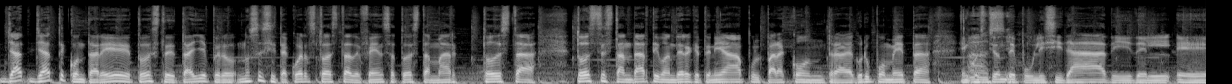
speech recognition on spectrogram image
ya, ya te contaré todo este detalle, pero no sé si te acuerdas toda esta defensa, toda esta marca, toda esta, todo este estandarte y bandera que tenía Apple para contra Grupo Meta en Ah, cuestión sí. de publicidad y del eh,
